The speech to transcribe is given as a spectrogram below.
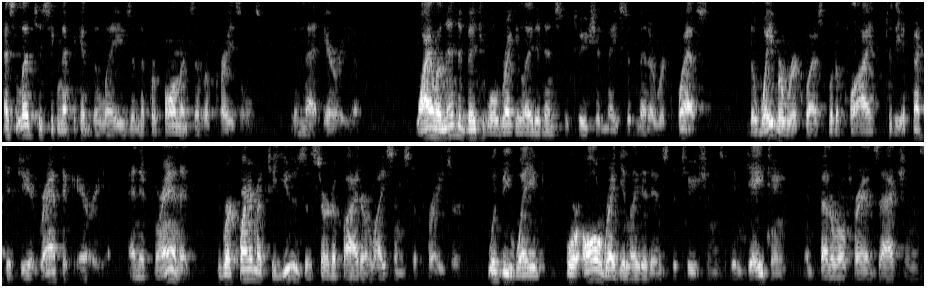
has led to significant delays in the performance of appraisals in that area. While an individual regulated institution may submit a request, the waiver request would apply to the affected geographic area, and if granted, the requirement to use a certified or licensed appraiser would be waived for all regulated institutions engaging in federal transactions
